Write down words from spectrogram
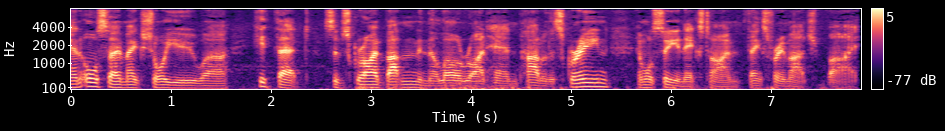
And also make sure you uh, hit that subscribe button in the lower right hand part of the screen. And we'll see you next time. Thanks very much. Bye.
